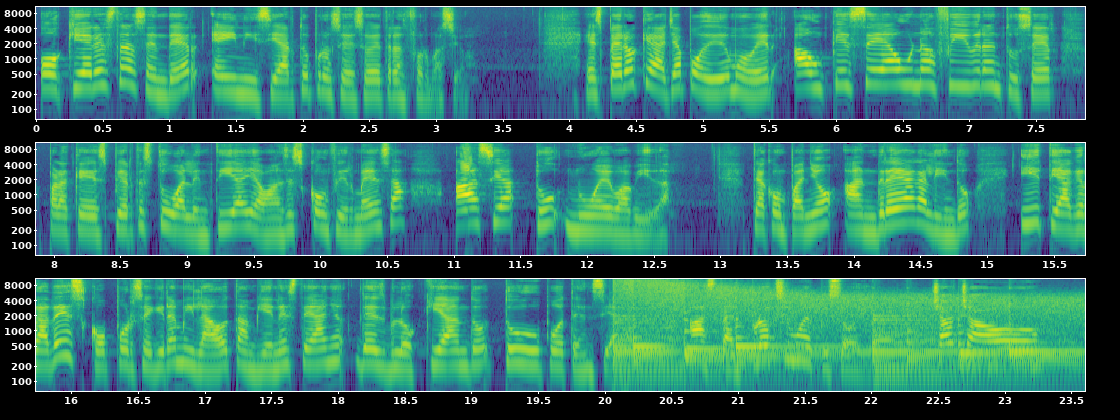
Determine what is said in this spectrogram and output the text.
¿O quieres trascender e iniciar tu proceso de transformación? Espero que haya podido mover, aunque sea una fibra en tu ser, para que despiertes tu valentía y avances con firmeza hacia tu nueva vida. Te acompañó Andrea Galindo y te agradezco por seguir a mi lado también este año desbloqueando tu potencial. Hasta el próximo episodio. Chao, chao.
